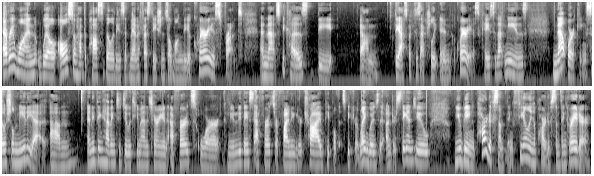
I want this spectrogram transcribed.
everyone will also have the possibilities of manifestations along the Aquarius front, and that's because the um, the aspect is actually in Aquarius. Okay, so that means networking, social media, um, anything having to do with humanitarian efforts or community based efforts or finding your tribe, people that speak your language, that understand you, you being a part of something, feeling a part of something greater.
